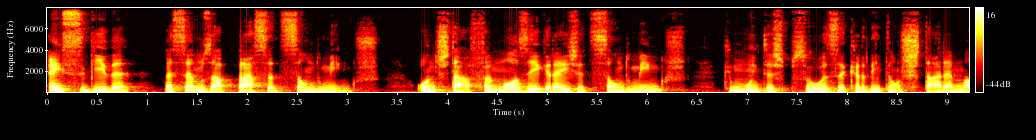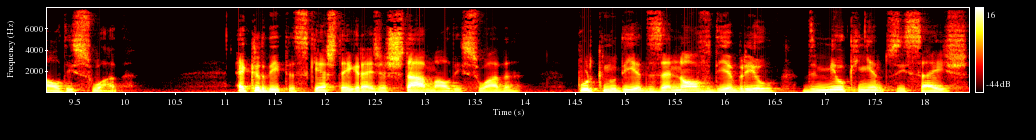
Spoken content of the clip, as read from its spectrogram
Em seguida, passamos à Praça de São Domingos, onde está a famosa Igreja de São Domingos, que muitas pessoas acreditam estar amaldiçoada. Acredita-se que esta igreja está amaldiçoada porque no dia 19 de abril de 1506,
